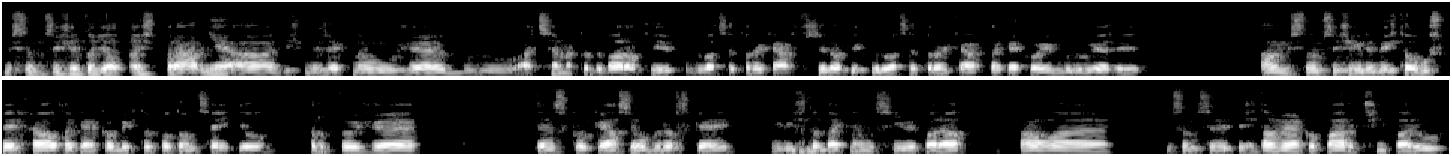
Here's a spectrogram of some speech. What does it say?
myslím si, že to dělají správně a když mi řeknou, že budu, ať jsem jako dva roky v U23, tři roky v U23, tak jako jim budu věřit. A myslím si, že kdybych to uspěchal, tak jako bych to potom cítil, protože ten skok je asi obrovský, i když to mhm. tak nemusí vypadat, ale myslím si, že tam je jako pár případů,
